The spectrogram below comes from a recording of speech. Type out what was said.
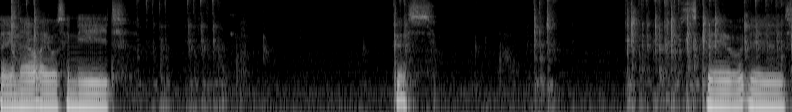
So now I also need this. Scale is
